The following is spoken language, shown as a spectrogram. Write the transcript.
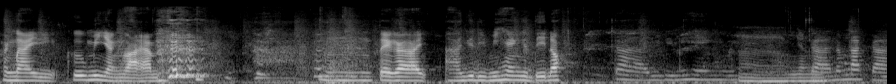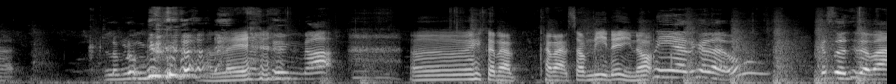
ทางในนี่คือมีอย่างหลายอัน อืมแต่ก็อ่าอยู่ดีมีแห้งอยู่ดีเนาะกะอยู่ดีไม่แห้งอยู่อืมยังกะน้ำหนักกะลงลงๆอยู่อันแรกถึงเนาะเอ้ยขนาดขนาดซัมนี่ได้นี่เนาะแมนก็แบบโอ้กระเซินที่แบบว่า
